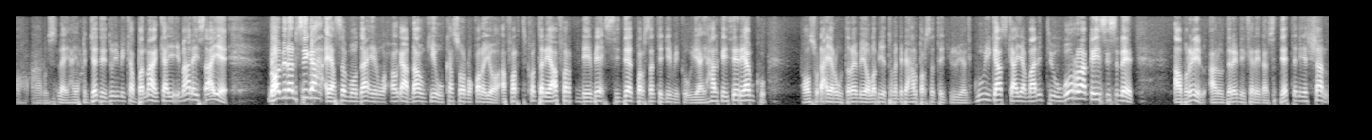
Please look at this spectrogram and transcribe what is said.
oo aanu is leeyahay rajadeedu iminka bannaanka ayay imaanaysaaye dominansiga ayaase moodaa in waxoogaa downkii uu ka soo noqonayo iminka uu yahay. Halka ethereumku hoosu dhac yar uu dareemayo uu yahay. Guwi gaaska ayaa maalintii ugu raqiisisneed. Abriil aanu dareemi karaynaa siddeetan iyo shan.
